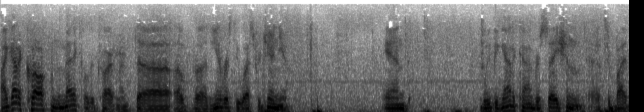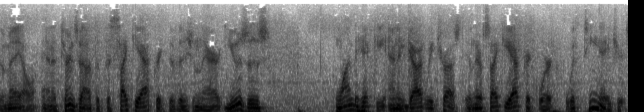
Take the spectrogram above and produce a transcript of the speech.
I got a call from the medical department uh, of uh, the University of West Virginia, and we began a conversation uh, through, by the mail, and it turns out that the psychiatric division there uses Wanda Hickey and In God We Trust in their psychiatric work with teenagers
